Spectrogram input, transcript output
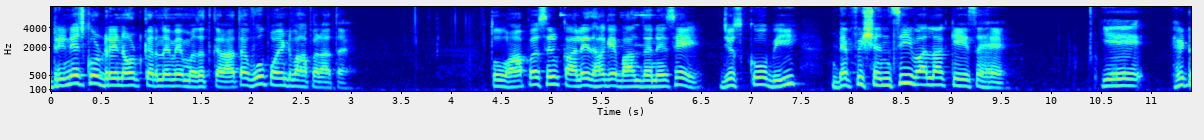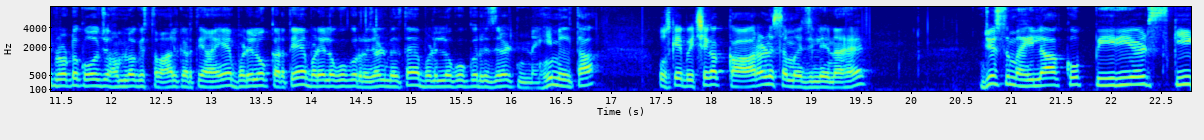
ड्रेनेज को ड्रेन आउट करने में मदद कराता है, वो पॉइंट वहाँ पर आता है। तो वहाँ पर सिर्फ़ काले धागे बाँध देने से जिसको भी डेफिशिएंसी वाला केस है, ये हिट प्रोटोकॉल जो हम लोग इस्तेमाल करते आए हैं, बड़े लोग करते हैं, बड़े लोगों को रिज़ल्ट मिलता है, बड़े लोगों को रिज़ल्ट नहीं मिलता, उसके पीछे का कारण समझ लेना है। जिस महिला को पीरियड्स की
